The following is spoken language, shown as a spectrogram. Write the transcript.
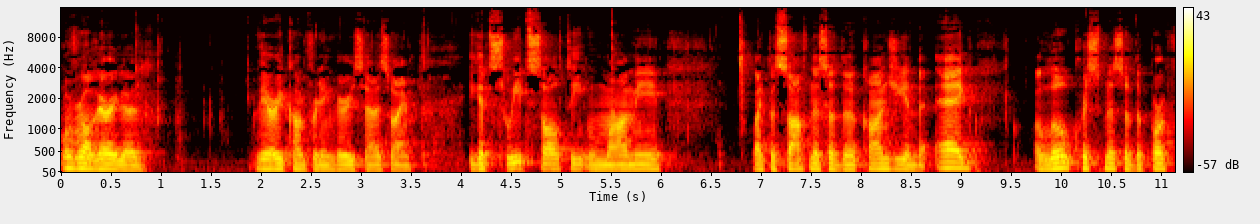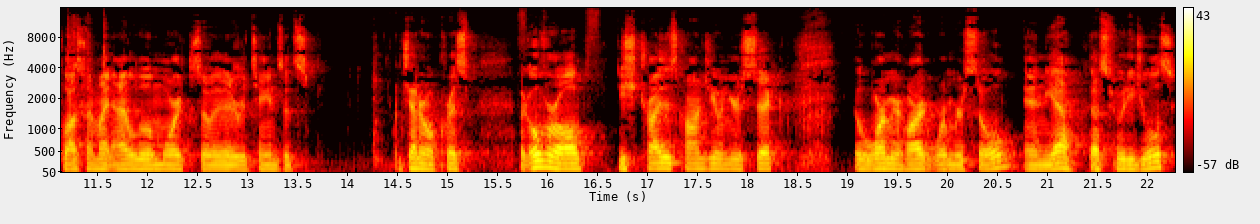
Overall, very good. Very comforting, very satisfying. You get sweet, salty, umami, like the softness of the congee and the egg, a little crispness of the pork floss. I might add a little more so that it retains its general crisp. But overall, you should try this congee when you're sick. It'll warm your heart, warm your soul. And yeah, that's Foodie Jules,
